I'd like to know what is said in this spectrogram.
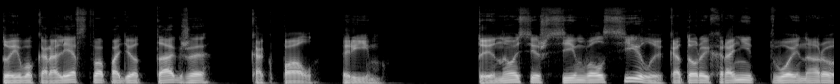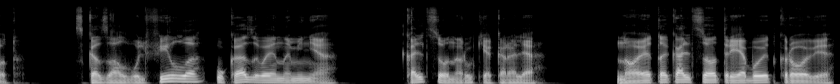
то его королевство падет так же, как пал Рим. «Ты носишь символ силы, который хранит твой народ», — сказал Вульфилла, указывая на меня. Кольцо на руке короля. «Но это кольцо требует крови.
